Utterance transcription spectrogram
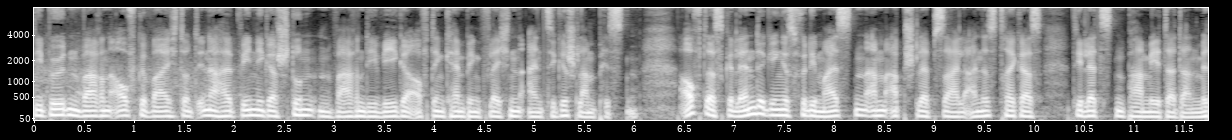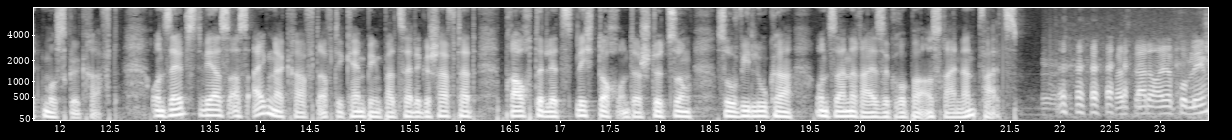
die Böden waren aufgeweicht und innerhalb weniger Stunden waren die Wege auf den Campingflächen einzige Schlammpisten. Auf das Gelände ging es für die meisten am Abschleppseil eines Treckers, die letzten paar Meter dann mit Muskelkraft. Und selbst wer es aus eigener Kraft auf die Campingparzelle geschafft hat, brauchte letztlich doch Unterstützung, so wie Luca und seine Reisegruppe aus Rheinland-Pfalz. Was ist gerade euer Problem?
